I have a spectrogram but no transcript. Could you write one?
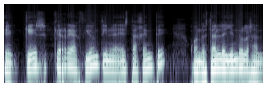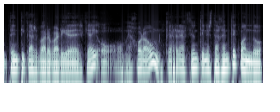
Eh, ¿qué, es, ¿Qué reacción tiene esta gente cuando están leyendo las auténticas barbaridades que hay, o, mejor aún, qué reacción tiene esta gente cuando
